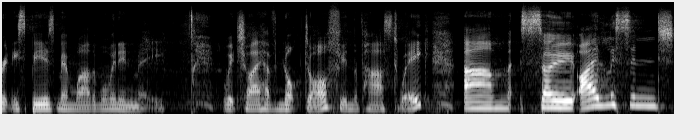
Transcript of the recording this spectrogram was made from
Britney Spears' memoir, The Woman in Me, which I have knocked off in the past week. Um, so I listened.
